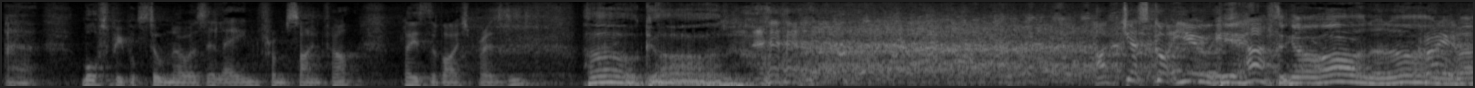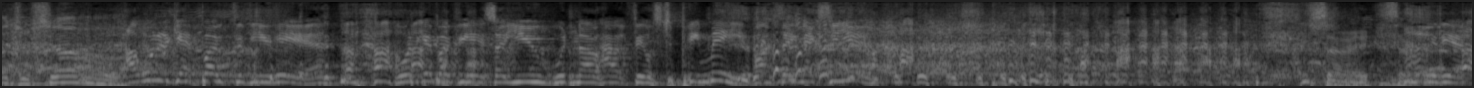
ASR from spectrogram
uh, most people still know as Elaine from Seinfeld, plays the Vice President. Oh God! I've just got you here. You have to go on and on Graham. about your show. I wanted to get both of you here. I want to get both of you here so you would know how it feels to be me if I'm sitting next to you. Sorry, sorry. Yeah.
